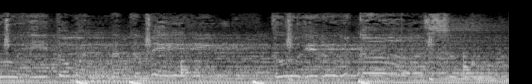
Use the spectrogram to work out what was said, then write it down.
तू ही तो मन्नत मेरी तू ही रूह का सुकून।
